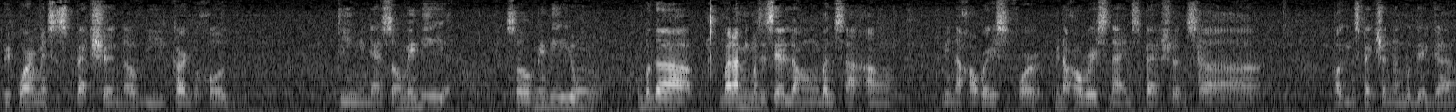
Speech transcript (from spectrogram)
requirements inspection of the cargo hold cleanliness. So maybe so maybe yung kumbaga maraming masiselang bansa ang pinaka worst for pinaka worst na inspection sa pag-inspection ng bodega.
